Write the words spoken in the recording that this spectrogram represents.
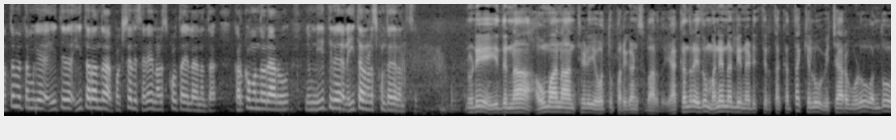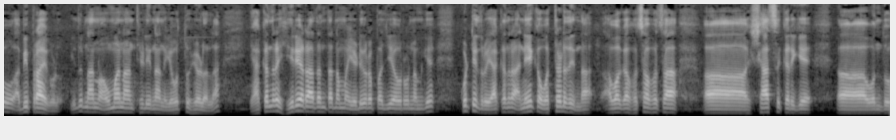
ಮತ್ತೊಮ್ಮೆ ತಮಗೆ ಈ ಥರ ಈ ಥರ ಅಂದ ಪಕ್ಷದಲ್ಲಿ ಸರಿಯಾಗಿ ನಡೆಸ್ಕೊಳ್ತಾ ಇಲ್ಲ ಏನಂತ ಕರ್ಕೊಂಬಂದವ್ರು ಯಾರು? ನಿಮ್ಮ ನೀತಿ ಈ ಥರ ನಡೆಸ್ಕೊತಾ ಇದ್ದಾರೆ ಅಂತ ಸರ್. ನೋಡಿ, ಇದನ್ನ ಅವಮಾನ ಅಂಥೇಳಿ ಯಾವತ್ತು ಪರಿಗಣಿಸಬಾರ್ದು. ಯಾಕಂದರೆ ಇದು ಮನೆಯಲ್ಲಿ ನಡೀತಿರ್ತಕ್ಕಂಥ ಕೆಲವು ವಿಚಾರಗಳು, ಒಂದು ಅಭಿಪ್ರಾಯಗಳು. ಇದು ನಾನು ಅವಮಾನ ಅಂಥೇಳಿ ನಾನು ಯಾವತ್ತೂ ಹೇಳಲ್ಲ. ಯಾಕಂದ್ರೆ ಹಿರಿಯರಾದಂಥ ನಮ್ಮ ಯಡಿಯೂರಪ್ಪಾಜಿ ಅವರು ನಮಗೆ ಕೊಟ್ಟಿದ್ದರು ಯಾಕಂದರೆ ಅನೇಕ ಒತ್ತಡದಿಂದ ಆವಾಗ ಹೊಸ ಹೊಸ ಶಾಸಕರಿಗೆ ಒಂದು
